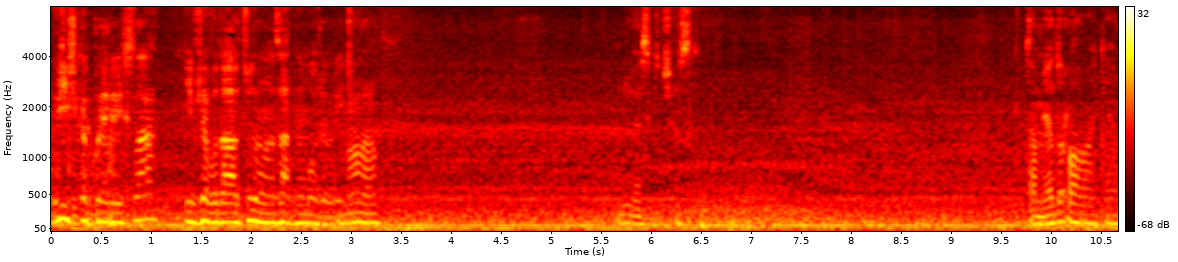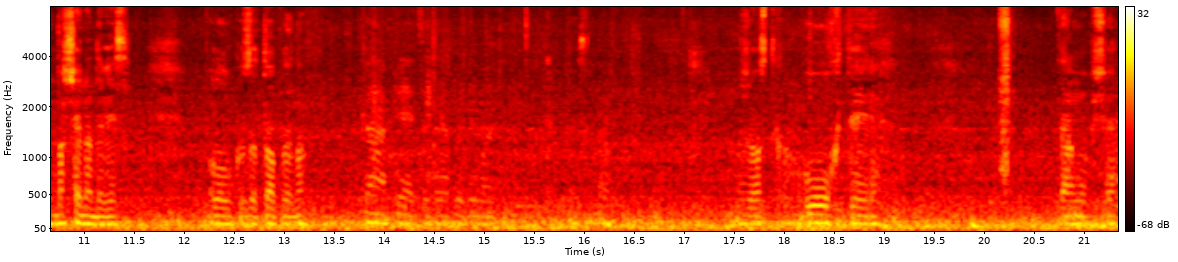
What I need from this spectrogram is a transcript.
Річка перейшла і вже вода отсюди назад не може в річку. Ну да. Жесть, чесно. Там є дорога, ні? машина дивись. Половку затоплено. Капець, це треба піднімати. Капець, да. Жорстко. Ух ти. Там взагалі.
